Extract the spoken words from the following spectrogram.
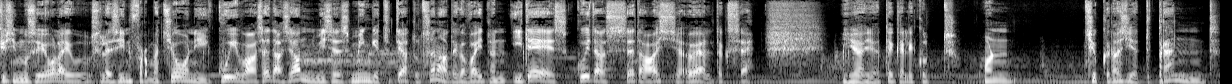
küsimus ei ole ju selles informatsiooni kuivas edasiandmises mingite teatud sõnadega, vaid on idees, kuidas seda asja öeldakse. ja, ja tegelikult on niisugune asi, et bränd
